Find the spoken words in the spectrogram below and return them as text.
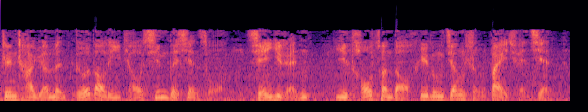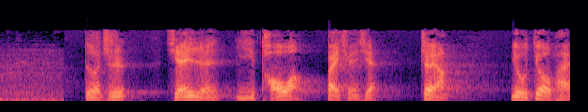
侦查员们得到了一条新的线索：嫌疑人已逃窜到黑龙江省拜泉县。得知。嫌疑人已逃往拜泉县，这样又调派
